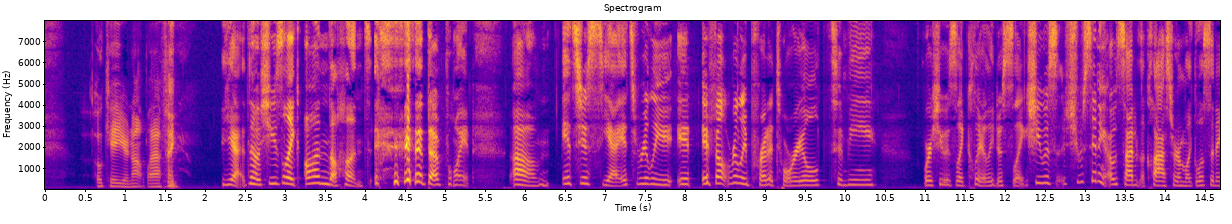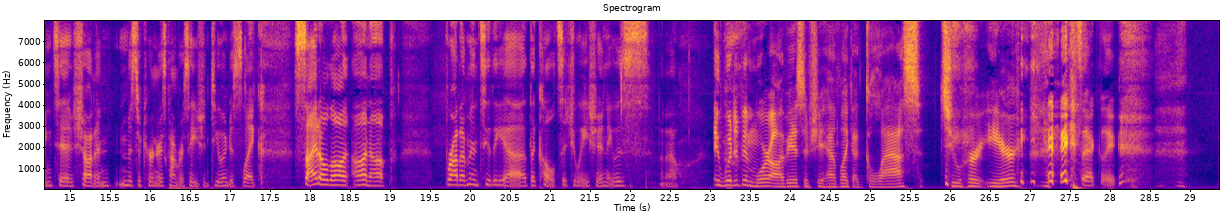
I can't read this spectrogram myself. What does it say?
Okay, you're not laughing. Yeah, no, she's like on the hunt at that point. Um, it's just yeah, it's really it it felt really predatorial to me where she was like clearly just like she was she was standing outside of the classroom like listening to Sean and Mr. Turner's conversation too and just like sidled on, on up, brought him into the uh the cult situation. It was I don't know. It would have been more obvious if she had like a glass to her ear. exactly.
